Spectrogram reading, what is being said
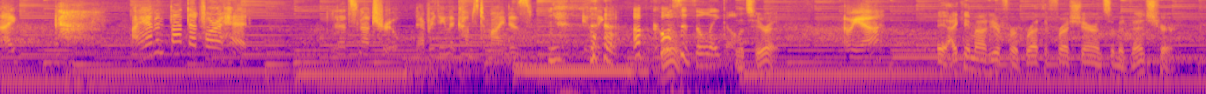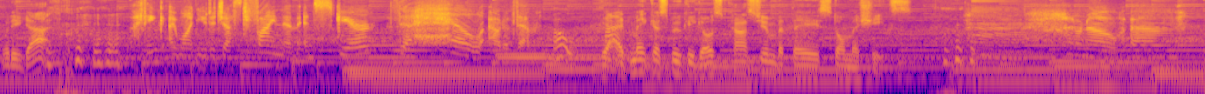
I. I haven't thought that far ahead. That's not true. Everything that comes to mind is illegal. Of course Oh. it's illegal. Let's hear it. oh, yeah? Hey, I came out here for a breath of fresh air and some adventure. What do you got? I think I want you to just find them and scare the hell out of them. Oh, yeah. I'd make a spooky ghost costume, but they stole my sheets. I don't know. Um,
